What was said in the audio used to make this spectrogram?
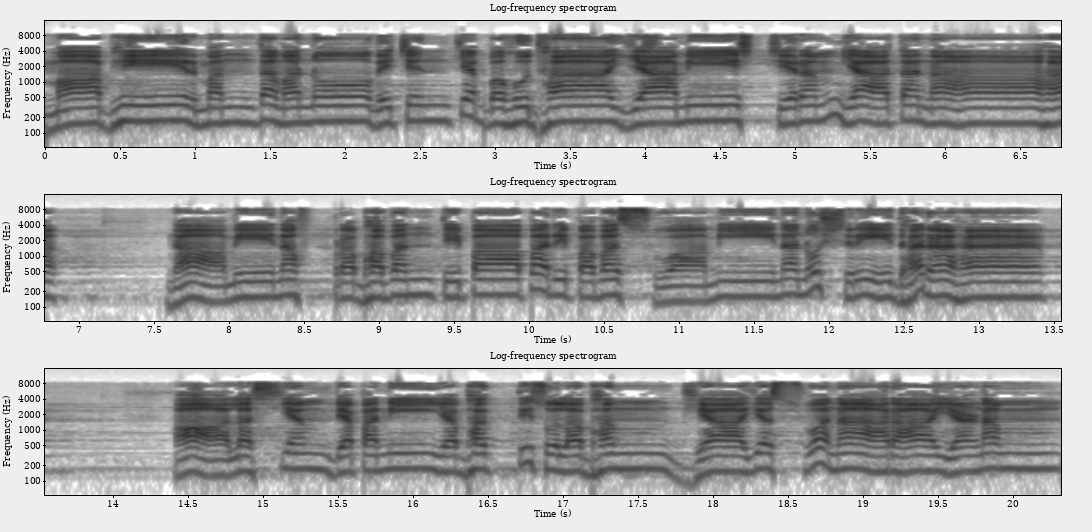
माभीर्मन्दमनो विचिन्त्य बहुधा यामीश्चिरम् यातनाः। नामीनः प्रभवन्ति पापरिपवः स्वामी ननु श्रीधरः। आलस्यम् व्यपनीय भक्तिसुलभम् ध्यायस्वनारायणम्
